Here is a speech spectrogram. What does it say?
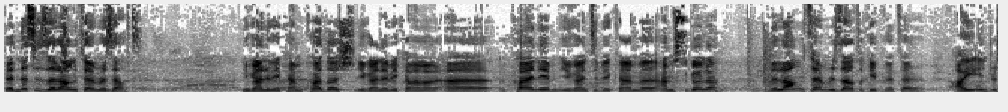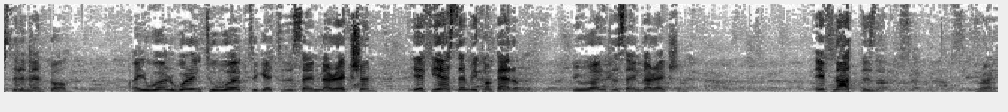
then this is the long-term result. You're going to become Kadosh, you're going to become a, a, a you're going to become a Am The long-term result of keeping the Torah. Are you interested in that goal? Are you willing to work to get to the same direction? If yes, then we're compatible. We're going to the same direction. If not, there's not. Right.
